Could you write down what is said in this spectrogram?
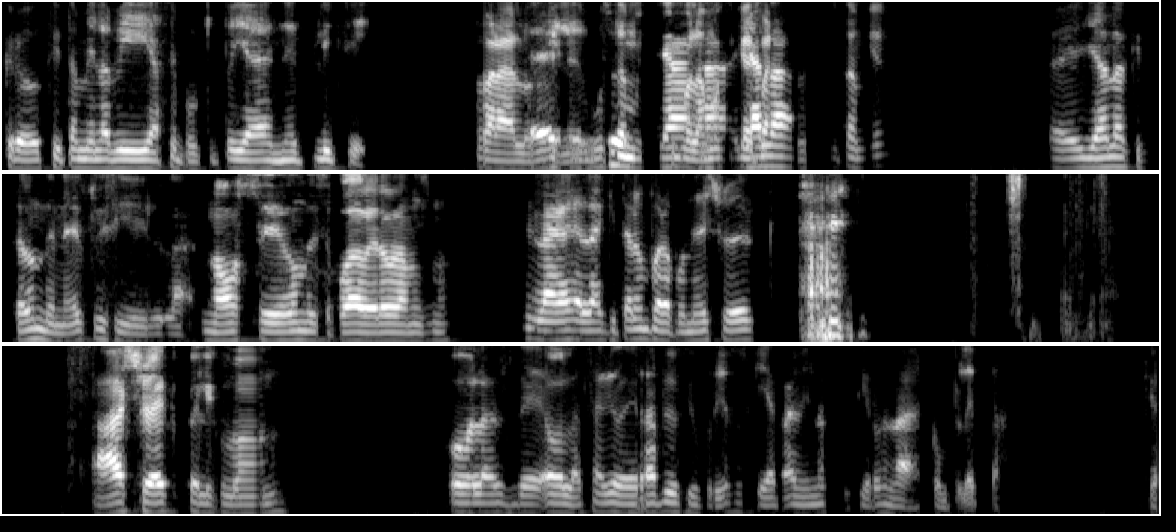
Creo, sí, también la vi hace poquito ya en Netflix y para los Eh, que que les gusta muchísimo ya- la música ya para la- los que también, Eh, ya la quitaron de Netflix y la- no sé dónde se pueda ver ahora mismo. la, la quitaron para poner Shrek. Ah, Shrek, peliculón. O las de, o la saga de Rápidos y Furiosos que ya también las pusieron la completa. Qué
